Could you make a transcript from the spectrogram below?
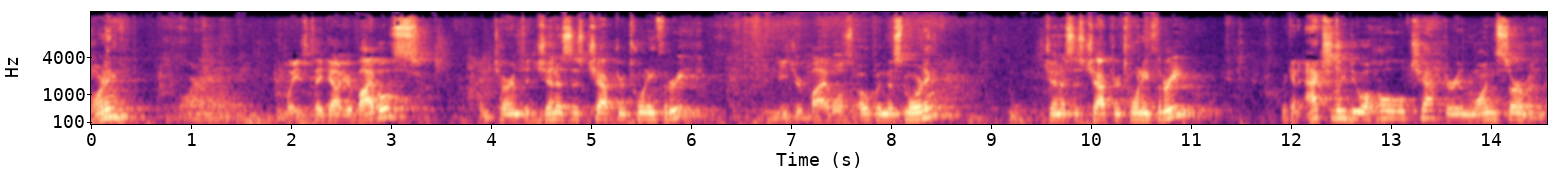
morning. morning. Please take out your Bibles and turn to Genesis chapter 23. You need your Bibles open this morning. Genesis chapter 23. We can actually do a whole chapter in one sermon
